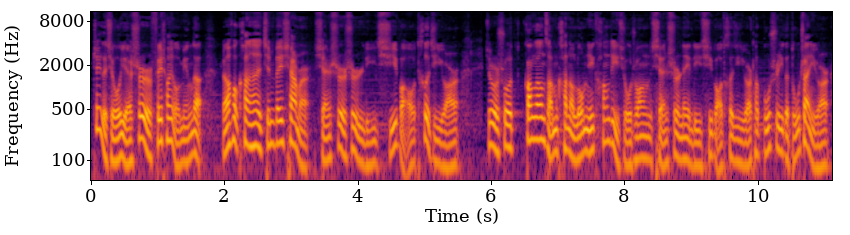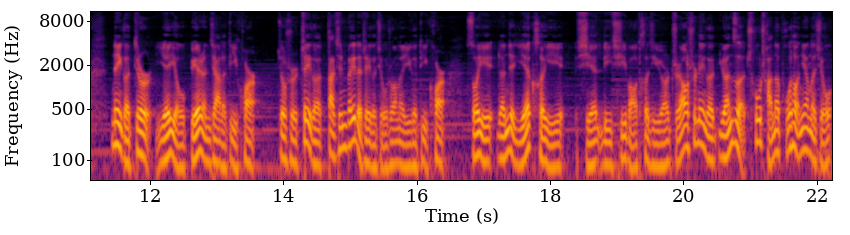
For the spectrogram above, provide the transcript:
这个酒也是非常有名的，然后看它的金杯下面显示是李奇堡特级园，就是说刚刚咱们看到罗姆尼康帝酒庄显示那李奇堡特级园，它不是一个独占园，那个地儿也有别人家的地块儿，就是这个大金杯的这个酒庄的一个地块儿，所以人家也可以写李奇堡特级园，只要是那个园子出产的葡萄酿的酒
